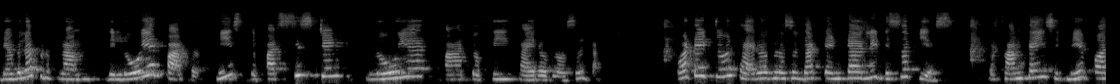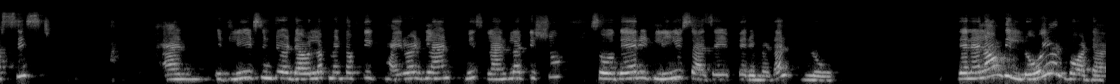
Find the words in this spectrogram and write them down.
developed from the lower part, of, means the persistent lower part of the thyroglossal duct. What I told, thyroglossal duct entirely disappears. But sometimes it may persist and it leads into a development of the thyroid gland, means glandular tissue. So there it leaves as a pyramidal lobe. Then along the lower border,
